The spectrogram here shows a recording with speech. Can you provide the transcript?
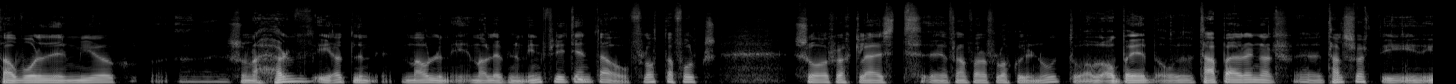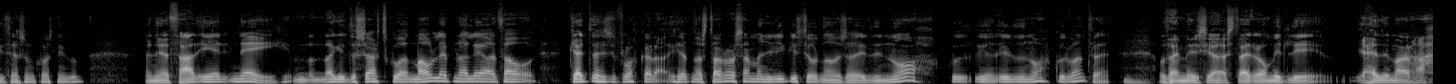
þá voru þeir mjög svona hörð í öllum málum, málefnum innflytjenda og flotta fólks svo rökklaðist eh, framfara flokkurinn út og, og, og, og tapaði reynar eh, talsvört í, í, í þessum kostningum þannig að það er nei maður getur sagt sko að málefnalega þá getur þessi flokkar hérna starfa saman í ríkistjórn á þess að er þið nokkur, nokkur vandræði mm. og það er þess að stæra á milli ég hefði maður að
